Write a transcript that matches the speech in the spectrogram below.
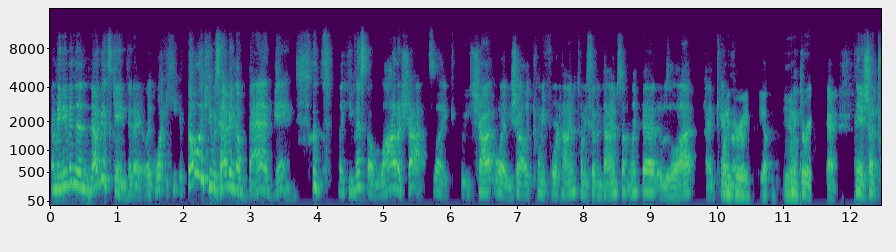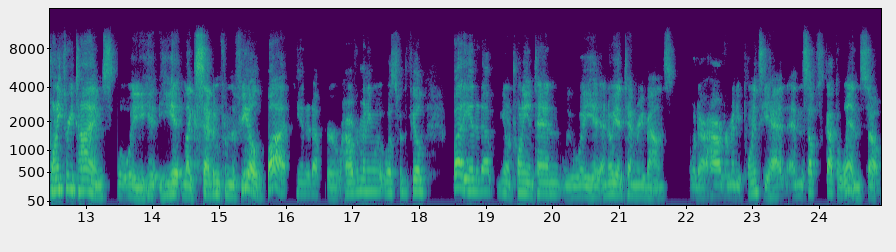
I mean, even the Nuggets game today, like what he felt like he was having a bad game. like he missed a lot of shots. Like he shot, what, he shot like 24 times, 27 times, something like that. It was a lot. I can't 23. remember. Yep. Yeah. 23. Okay. Yeah, he shot 23 times. Well, he hit, he hit like seven from the field, but he ended up, or however many it was for the field, but he ended up, you know, 20 and 10. We, I know he had 10 rebounds, whatever, however many points he had, and the Celtics got the win. So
